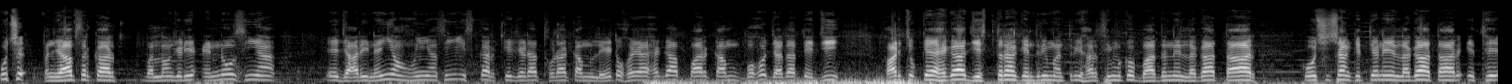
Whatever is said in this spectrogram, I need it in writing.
ਕੁਝ ਪੰਜਾਬ ਸਰਕਾਰ ਵੱਲੋਂ ਜਿਹੜੀਆਂ ਐਨਓਸੀਆਂ ਇਹ ਜਾਰੀ ਨਹੀਂ ਹੋਈਆਂ ਸੀ, ਇਸ ਕਰਕੇ ਜਿਹੜਾ ਥੋੜਾ ਕੰਮ ਲੇਟ ਹੋਇਆ ਹੈਗਾ, ਪਰ ਕੰਮ ਬਹੁਤ ਜ਼ਿਆਦਾ ਤੇਜ਼ੀ ਫੜ ਚੁੱਕਿਆ ਹੈਗਾ। ਜਿਸ ਤਰ੍ਹਾਂ ਕੇਂਦਰੀ ਮੰਤਰੀ ਹਰਸਿਮਰਤ ਕੌਰ ਬਾਦਲ ਨੇ ਲਗਾਤਾਰ ਕੋਸ਼ਿਸ਼ਾਂ ਕੀਤੀਆਂ ਨੇ, ਲਗਾਤਾਰ ਇੱਥੇ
